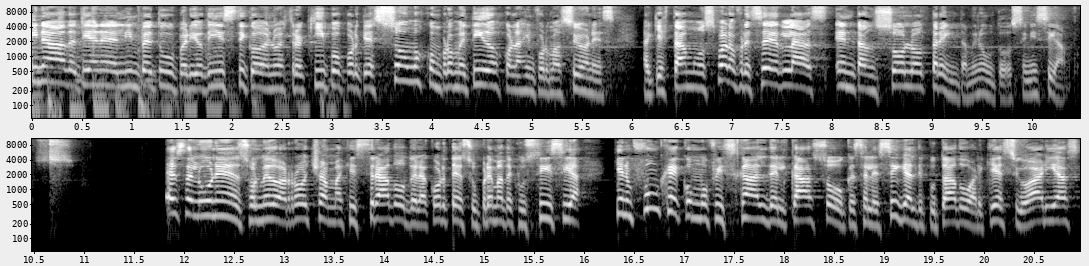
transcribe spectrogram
Y nada detiene el ímpetu periodístico de nuestro equipo porque somos comprometidos con las informaciones. Aquí estamos para ofrecerlas en tan solo 30 minutos. Iniciamos. Este lunes, Olmedo Arrocha, magistrado de la Corte Suprema de Justicia, quien funge como fiscal del caso que se le sigue al diputado Arquesio Arias,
